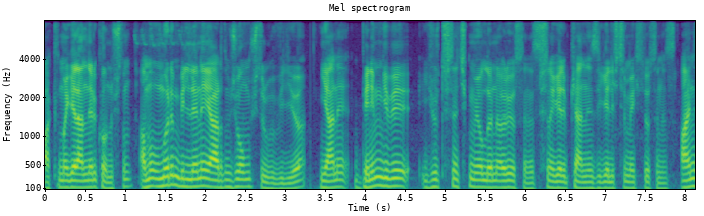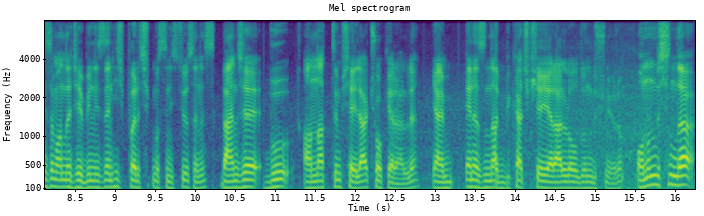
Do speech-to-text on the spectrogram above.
aklıma gelenleri konuştum. Ama umarım birilerine yardımcı olmuştur bu video. Yani benim gibi yurt dışına çıkma yollarını arıyorsanız, dışına gelip kendinizi geliştirmek istiyorsanız, aynı zamanda cebinizden hiç para çıkmasını istiyorsanız bence bu anlattığım şeyler çok yararlı. Yani en azından birkaç kişiye yararlı olduğunu düşünüyorum. Onun dışında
